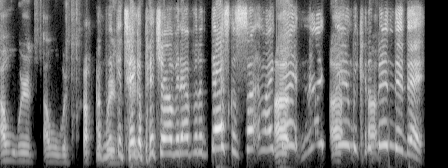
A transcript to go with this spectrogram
I will wear. I will wear. Will we could take a picture of it after the desk or something like uh, that. Uh, man, we could have uh, been did that.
